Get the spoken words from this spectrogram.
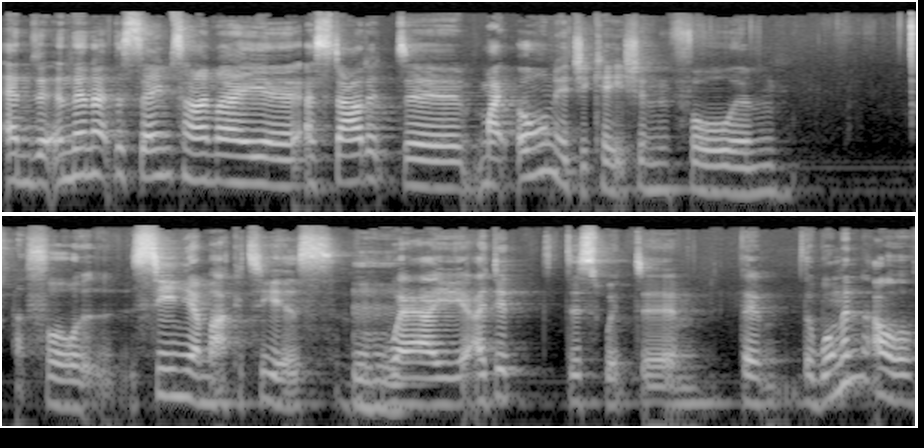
And and then at the same time, I uh, I started uh, my own education for um, for senior marketeers, where I, I did this with um, the the woman I, wa-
